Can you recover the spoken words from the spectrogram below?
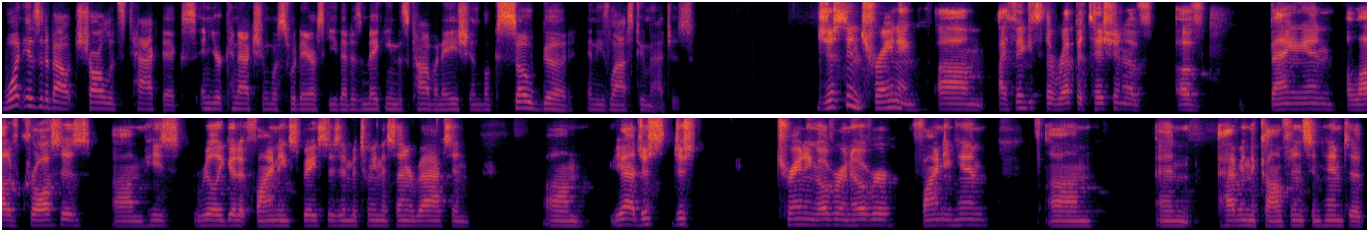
What is it about Charlotte's tactics and your connection with Swiderski that is making this combination look so good in these last two matches? Just in training, um, I think it's the repetition of of banging in a lot of crosses. Um, he's really good at finding spaces in between the center backs, and um, yeah, just just training over and over, finding him, um, and having the confidence in him to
